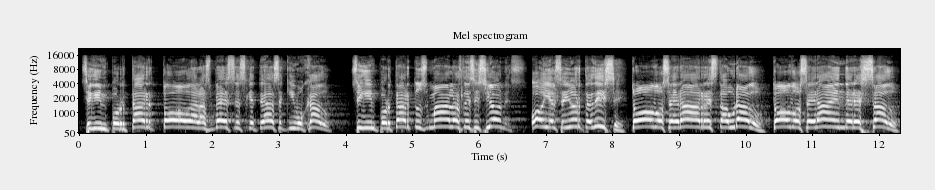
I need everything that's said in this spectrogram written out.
sin importar todas las veces que te has equivocado sin importar tus malas decisiones. Hoy el Señor te dice, todo será restaurado, todo será enderezado.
